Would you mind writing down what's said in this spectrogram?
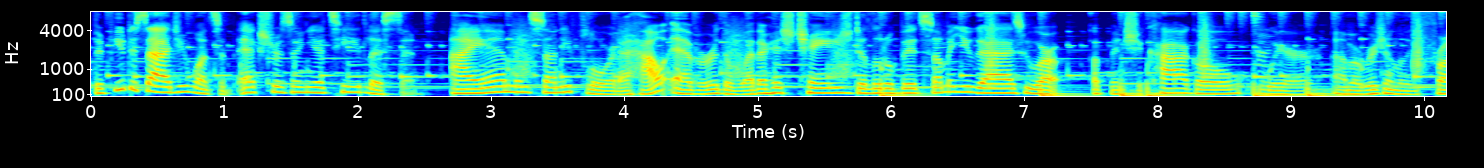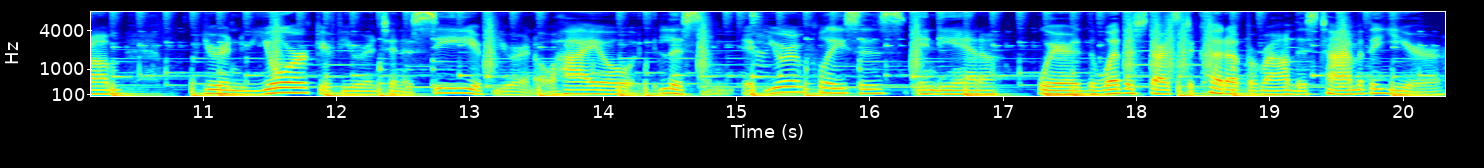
But if you decide you want some extras in your tea, listen. I am in sunny Florida. However, the weather has changed a little bit. Some of you guys who are up in Chicago, where I'm originally from, you're in New York, if you're in Tennessee, if you're in Ohio, listen, if you're in places, Indiana, where the weather starts to cut up around this time of the year,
